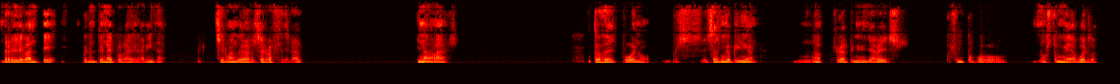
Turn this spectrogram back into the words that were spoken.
relevante durante una época de la vida, chairman la Reserva Federal, y nada más. Entonces, pues bueno, pues esa es mi opinión, ¿no? Es una opinión, ya ves, pues un poco, no estoy muy de acuerdo,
